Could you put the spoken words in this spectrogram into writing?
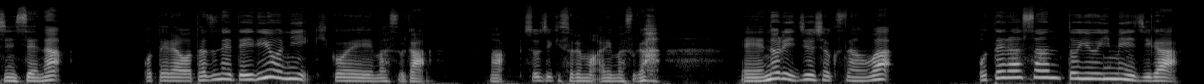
神聖なお寺を訪ねているように聞こえますが、まあ正直それもありますが、えー、のり住職さんは、お寺さんというイメージが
